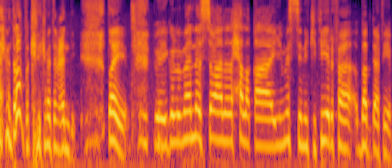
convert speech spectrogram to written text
احمد ربك انك متابع عندي. طيب يقول بما ان السؤال الحلقة يمسني كثير فببدأ فيه.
